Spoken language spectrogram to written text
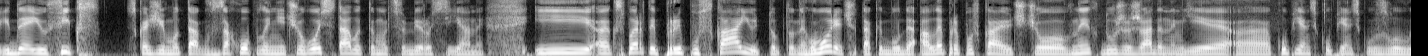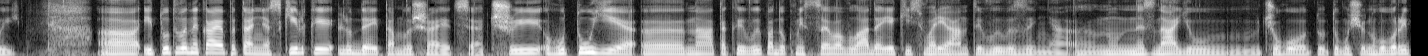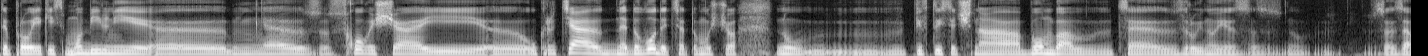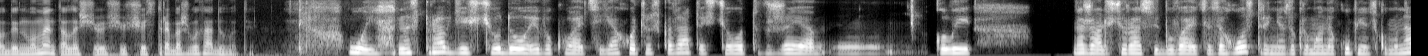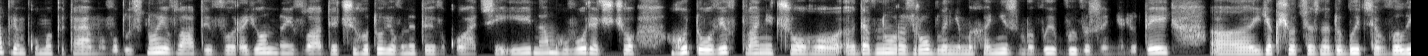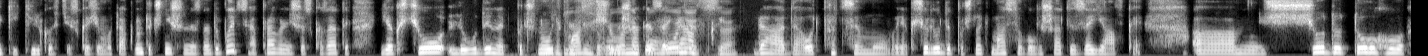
ідею фікс. Скажімо так, в захопленні чогось ставитимуть собі росіяни. І експерти припускають, тобто не говорять, що так і буде, але припускають, що в них дуже жаданим є Куп'янськ, Куп'янськ-Узловий. І тут виникає питання: скільки людей там лишається? Чи готує е, на такий випадок місцева влада якісь варіанти вивезення? Е, ну не знаю чого, тому що ну, говорити про якісь мобільні е, сховища і укриття не доводиться, тому що ну, півтисячна бомба це зруйнує ну, за за один момент, але що, що щось треба ж вигадувати. Ой, насправді щодо евакуації, я хочу сказати, що от вже коли на жаль, щораз відбувається загострення, зокрема на Куп'янському напрямку. Ми питаємо в обласної влади, в районної влади, чи готові вони до евакуації. І нам говорять, що готові в плані чого е, давно розроблені механізми вивезення людей, якщо це знадобиться в великій кількості, скажімо так. Ну точніше, не знадобиться, а правильніше сказати, якщо люди почнуть так, масово лишати заявки. Да, да, от про це мова. Якщо люди почнуть масово лишати заявки. Щодо того,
